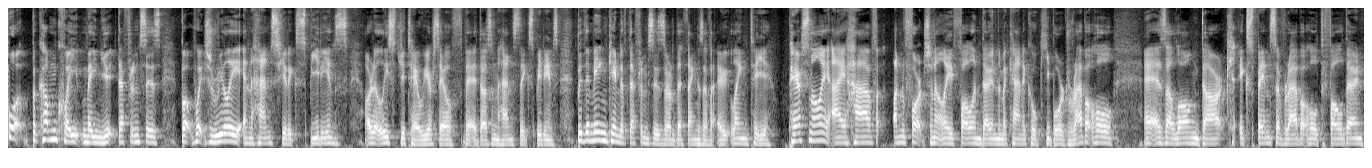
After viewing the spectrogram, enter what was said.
what become quite minute differences, but which really enhance your experience, or at least you tell yourself that it does enhance the experience. But the main kind of differences are the things I've outlined to you. Personally, I have unfortunately fallen down the mechanical keyboard rabbit hole it is a long, dark, expensive rabbit hole to fall down,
